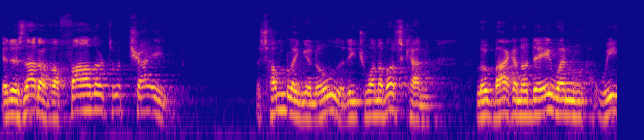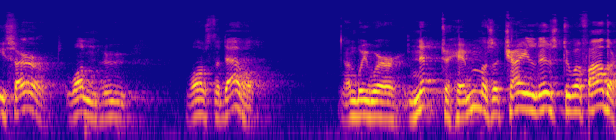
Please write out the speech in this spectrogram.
It is that of a father to a child. It's humbling, you know, that each one of us can look back on a day when we served one who was the devil. And we were knit to him as a child is to a father.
